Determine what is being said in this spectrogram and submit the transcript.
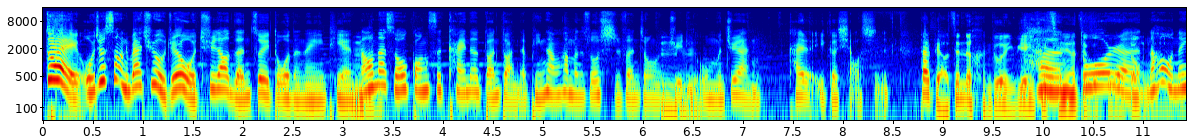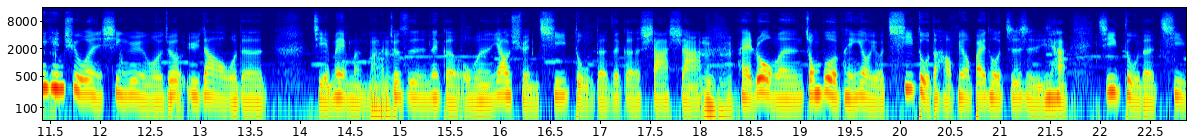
对，我就上礼拜去，我觉得我去到人最多的那一天，嗯然后那时候光是开那短短的，平常他们说十分钟的距离，嗯我们居然开了一个小时，代表真的很多人愿意去参加这个活动多人。然后我那一天去，我很幸运，我就遇到我的姐妹们嘛，嗯就是那个我们要选七赌的这个莎莎。嗯哼，嘿，如果我们中部的朋友有七赌的好朋友，拜托支持一下七赌的七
